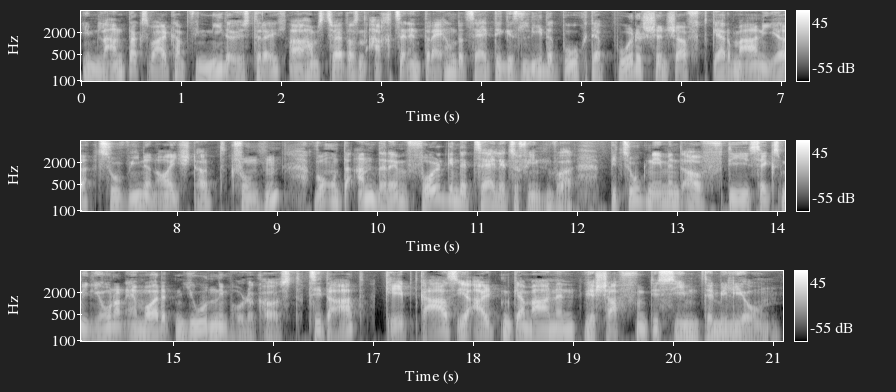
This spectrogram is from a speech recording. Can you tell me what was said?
Im Landtagswahlkampf in Niederösterreich äh, haben es 2018 ein 300-seitiges Liederbuch der Burschenschaft Germania zu Wiener Neustadt gefunden, wo unter anderem folgende Zeile zu finden war, bezugnehmend auf die sechs Millionen ermordeten Juden im Holocaust. Zitat, Gebt Gas, ihr alten Germanen, wir schaffen die siebte Million.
